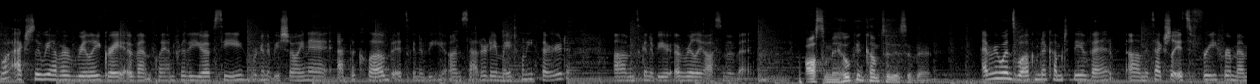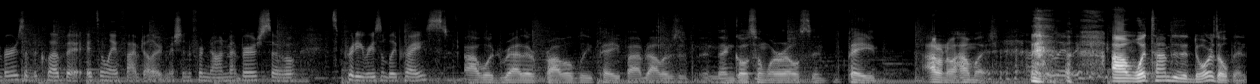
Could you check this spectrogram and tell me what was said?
Well, actually, we have a really great event planned for the UFC. We're going to be showing it at the club. It's going to be on Saturday, May 23rd. Um, it's going to be a really awesome event. Awesome, man. Who can come to this event? Everyone's welcome to come to the event. Um, it's actually it's free for members of the club, but it's only a five dollar admission for non-members, so it's pretty reasonably priced. I would rather probably pay five dollars and then go somewhere else and pay, I don't know how much. Absolutely. um, what time do the doors open?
